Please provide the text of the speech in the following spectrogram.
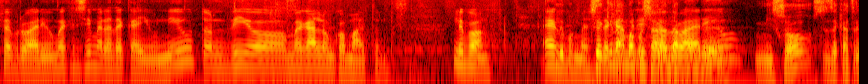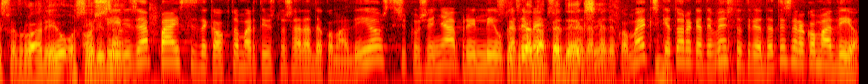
Φεβρουαρίου μέχρι σήμερα 10 Ιουνίου των δύο μεγάλων κομμάτων. Λοιπόν, Έχουμε λοιπόν, ξεκινάμε από 45 Φεβρουαρίου. μισό στις 13 Φεβρουαρίου. Ο ΣΥΡΙΖΑ, ο ΣΥΡΙΖΑ πάει στις 18 Μαρτίου στο 40,2, στις 29 Απριλίου στο κατεβαίνει στο 35,6 και τώρα κατεβαίνει στο 34,2.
